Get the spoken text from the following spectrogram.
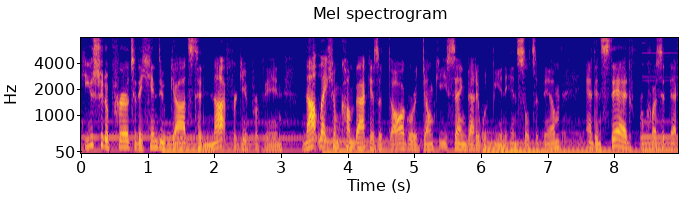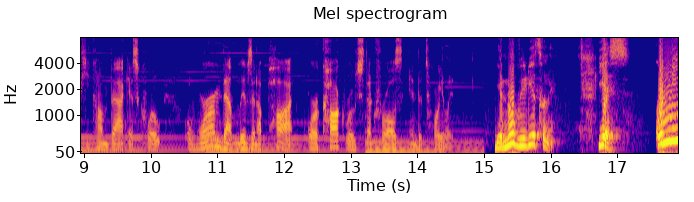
he issued a prayer to the Hindu gods to not forgive Praveen, not let him come back as a dog or a donkey, saying that it would be an insult to them, and instead requested that he come back as, quote, a worm that lives in a pot or a cockroach that crawls in the toilet. ఎన్నో వీడియోస్ ఉన్నాయి ఎస్ కొన్ని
